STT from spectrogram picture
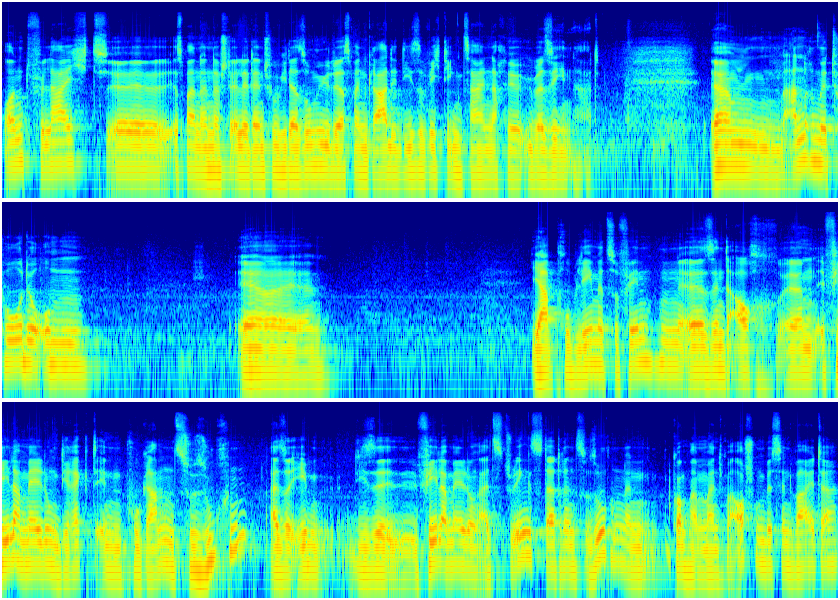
und vielleicht äh, ist man an der Stelle dann schon wieder so müde, dass man gerade diese wichtigen Zeilen nachher übersehen hat. Ähm, andere Methode, um äh, ja, Probleme zu finden, äh, sind auch ähm, Fehlermeldungen direkt in Programmen zu suchen. Also eben diese Fehlermeldung als Strings da drin zu suchen, dann kommt man manchmal auch schon ein bisschen weiter.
